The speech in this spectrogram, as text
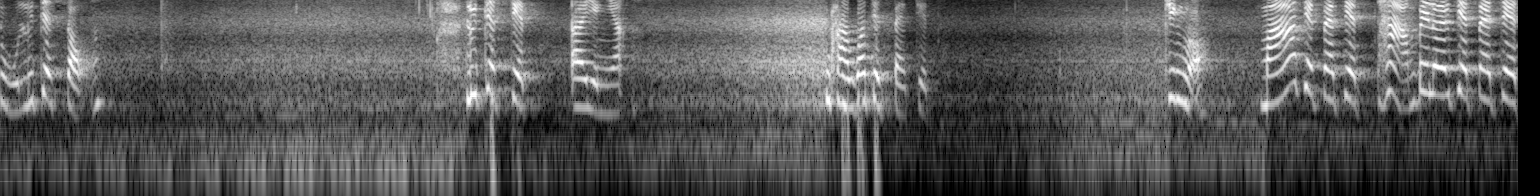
ศูนย์หรือเจ็ดสองหรือเจ็ดเจ็ดอะไรอย่างเงี้ยลูกค้าว่าเจ็ดแปดเจ็ดจริงเหรอมาเจ็ดแปดเจ็ดหามไปเลยเจ็ดแปดเจ็ด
